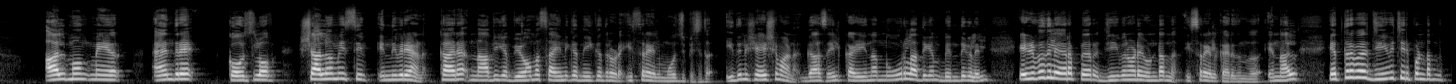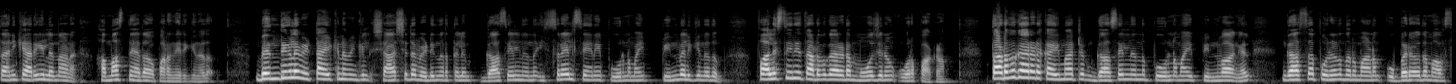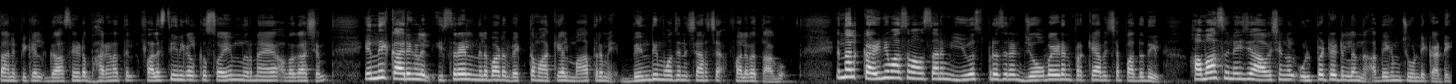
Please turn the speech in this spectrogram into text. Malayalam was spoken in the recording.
Almog Meir Andrey Kozlov Shlomi Ziv എന്നിവരെയാണ് കര നാവിക വ്യോമ സൈനിക നീക്കത്തിലൂടെ ഇസ്രായേൽ മോചിപ്പിച്ചത്. ഇതിനുശേഷമാണ് ഗാസയിൽ കഴിയുന്ന നൂറിലധികം ബന്ദികളിൽ എഴുപതിലേറെ പേർ ജീവനോടെ ഉണ്ടെന്ന് ഇസ്രായേൽ കരുതുന്നത്. എന്നാൽ എത്ര പേർ ജീവിച്ചിരിപ്പുണ്ടെന്ന് തനിക്കറിയില്ലെന്നാണ് ഹമാസ് നേതാവ് പറഞ്ഞിരിക്കുന്നത്. ബന്ദികളെ വിട്ടയക്കണമെങ്കിൽ ശാശ്വത വെടിനിർത്തലും ഗാസയിൽ നിന്ന് ഇസ്രായേൽ സേനയെ പൂർണമായി പിൻവലിക്കുന്നതും ഫലസ്തീനി തടവുകാരുടെ മോചനവും ഉറപ്പാക്കണം. തടവുകാരുടെ കൈമാറ്റം ഗാസയിൽ നിന്ന് പൂർണമായി പിൻവാങ്ങൽ ഗാസ പുനർനിർമ്മാണം ഉപരോധം അവസാനിപ്പിക്കൽ ഗാസയുടെ ഭരണത്തിൽ ഫലസ്തീനികൾക്ക് സ്വയം നിർണയ അവകാശം എന്നീ കാര്യങ്ങളിൽ ഇസ്രായേൽ നിലപാട് വ്യക്തമാക്കിയാൽ മാത്രമേ ബന്ദിമോചന ചർച്ച ഫലവത്താകൂ. എന്നാൽ കഴിഞ്ഞ മാസം അവസാനം U S president Joe Biden പ്രഖ്യാപിച്ച പദ്ധതിയിൽ ഹമാസ് ഉന്നയിച്ച ആവശ്യങ്ങൾ ഉൾപ്പെട്ടിട്ടില്ലെന്ന് അദ്ദേഹം ചൂണ്ടിക്കാട്ടി.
